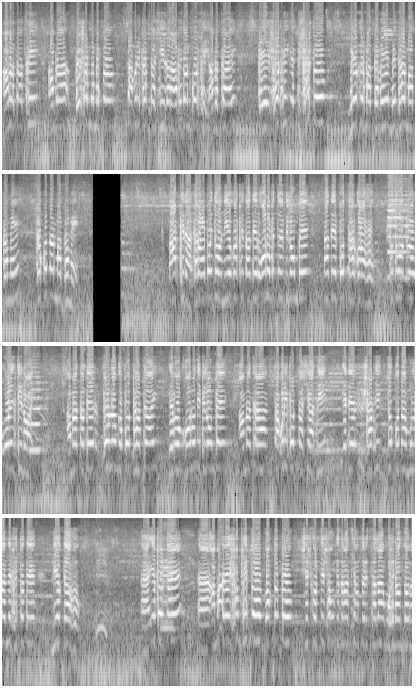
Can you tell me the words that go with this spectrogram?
আমরা চাচ্ছি, আমরা বৈষম্যমুক্ত চাকরি প্রত্যাশী যারা আবেদন করছি, আমরা চাই যে সঠিক একটি সুষ্ঠু নিয়োগের মাধ্যমে, মেধার মাধ্যমে, যোগ্যতার মাধ্যমে প্রার্থীরা যারা অবৈধ নিয়োগ আছে, তাদের অনবৈধ বিলম্বে তাদের প্রত্যাহার করা হোক। শুধুমাত্র ওএসডি নয়, আমরা তাদের পূর্ণাঙ্গ প্রত্যাহার চাই এবং অনতি বিলম্বে আমরা যারা চাকরি প্রত্যাশী আছি, এদের সঠিক যোগ্যতা মূল্যায়নের ভিত্তিতে নিয়োগ দেওয়া হোক। এ পর্যায়ে আমার এই সংক্ষিপ্ত বক্তব্য শেষ করতে সকলকে জানাচ্ছি আন্তরিক সালাম, অভিনন্দন।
